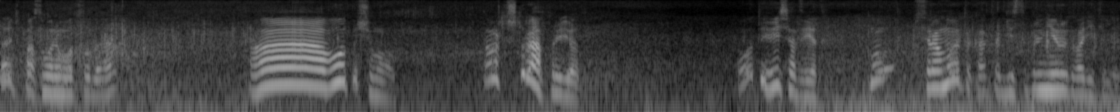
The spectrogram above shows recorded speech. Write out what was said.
Давайте посмотрим вот сюда. А, вот почему. Потому что штраф придет. Вот и весь ответ. Ну, все равно это как-то дисциплинирует водителей.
